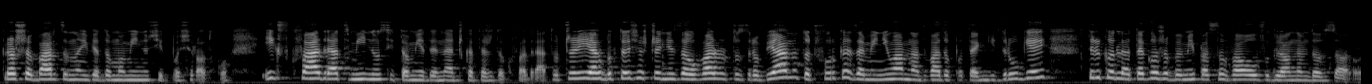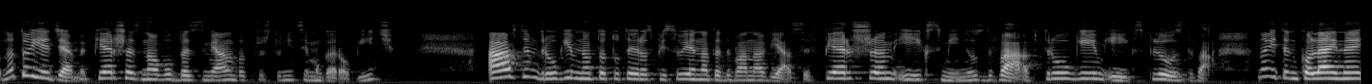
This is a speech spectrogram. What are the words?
Proszę bardzo, no i wiadomo minusik po środku. x kwadrat minus i tą jedyneczkę też do kwadratu. Czyli jakby ktoś jeszcze nie zauważył, co zrobiłam, no to czwórkę zamieniłam na 2 do potęgi drugiej, tylko dlatego, żeby mi pasowało wyglądem do wzoru. No to jedziemy. Pierwsze znowu bez zmian, bo przecież tu nic nie mogę robić. A w tym drugim, no to tutaj rozpisuję na te dwa nawiasy. W pierwszym x minus 2, w drugim x plus 2. No i ten kolejny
